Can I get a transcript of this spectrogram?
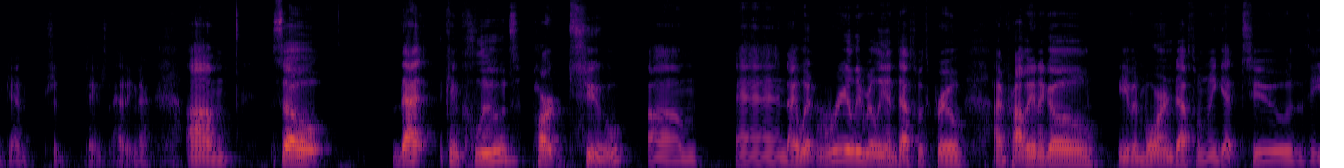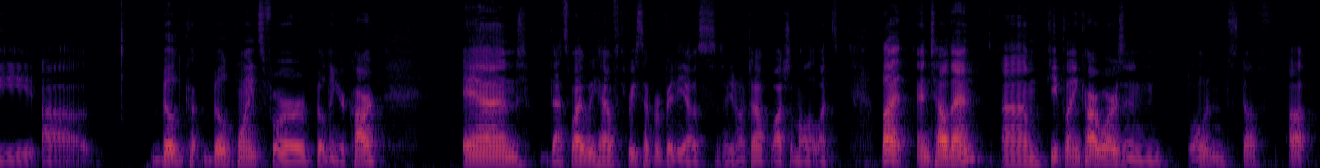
again, should change the heading there. Um, so that concludes part two. Um, and I went really, really in depth with crew. I'm probably going to go even more in depth when we get to the uh, build build points for building your car. And that's why we have three separate videos, so you don't have to watch them all at once. But until then, um, keep playing Car Wars and blowing stuff up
